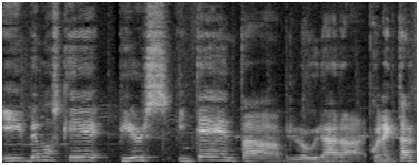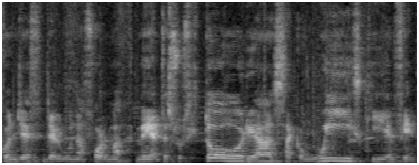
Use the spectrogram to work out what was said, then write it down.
Y vemos que Pierce intenta lograr a- conectar con Jeff de alguna forma mediante sus historias, saca un whisky, en fin.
